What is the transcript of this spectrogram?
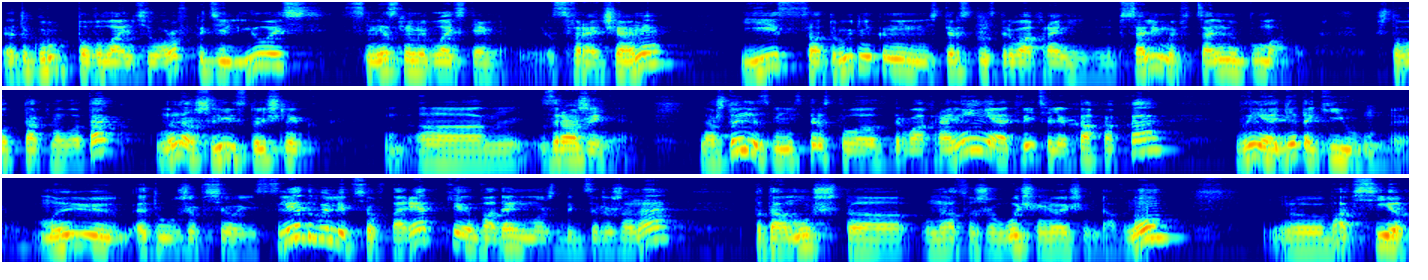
эта группа волонтеров поделилась с местными властями, с врачами и с сотрудниками Министерства здравоохранения. Написали им официальную бумагу, что вот так, мол, так мы нашли источник э, заражения. На что им из Министерства здравоохранения ответили «ха-ха-ха, вы не одни такие умные. Мы это уже все исследовали, все в порядке, вода не может быть заражена, потому что у нас уже очень-очень давно э, во всех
